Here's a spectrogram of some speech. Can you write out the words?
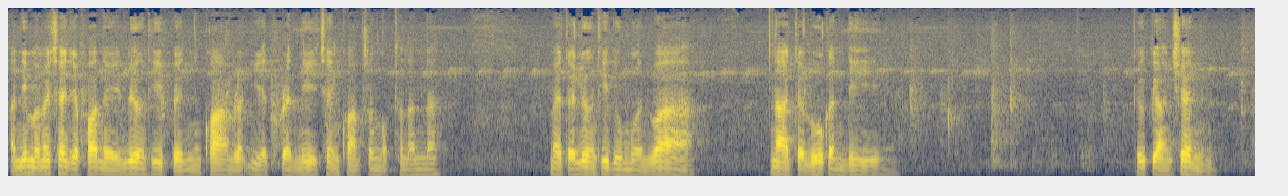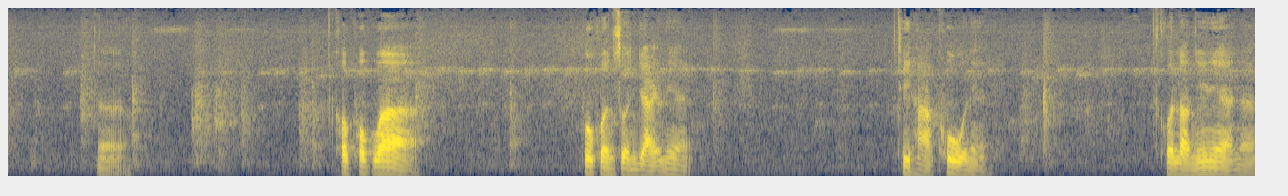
อันนี้มันไม่ใช่เฉพาะในเรื่องที่เป็นความละเอียดประณีตเช่นความสงบเท่านั้นนะ แม้แต่เรื่องที่ดูเหมือนว่าน่าจะรู้กันดียกตัวอย่างเช่น เขาพบว่า ผู้คนส่วนใหญ่เนี่ย ที่หาคู่เนี่ย คนเหล่านี้เนี่ยนะ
